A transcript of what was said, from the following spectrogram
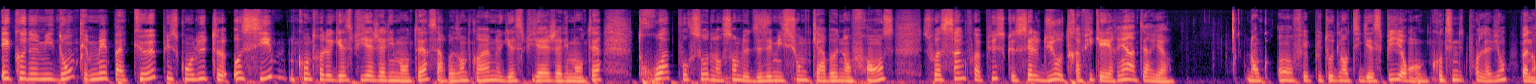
Économie donc, mais pas que, puisqu'on lutte aussi contre le gaspillage alimentaire. Ça représente quand même le gaspillage alimentaire 3% de l'ensemble des émissions de carbone en France, soit 5 fois plus que celles dues au trafic aérien intérieur. Donc, on fait plutôt de l'anti-gaspi, on continue de prendre l'avion. Enfin non,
